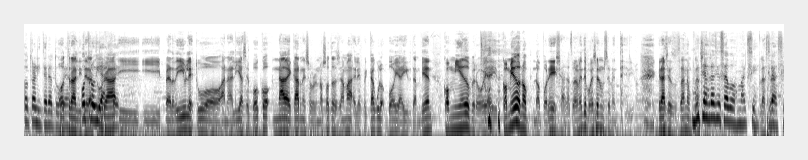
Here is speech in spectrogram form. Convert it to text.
otra literatura. Otra literatura y, perdible. Estuvo Analí hace poco. Nada de carne sobre nosotros se llama el espectáculo. Voy a ir también. Con miedo, pero voy a ir. Con miedo no, no por ella, naturalmente, porque es en un cementerio. Gracias, Susana. Muchas gracias a vos, Maxi. Gracias.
